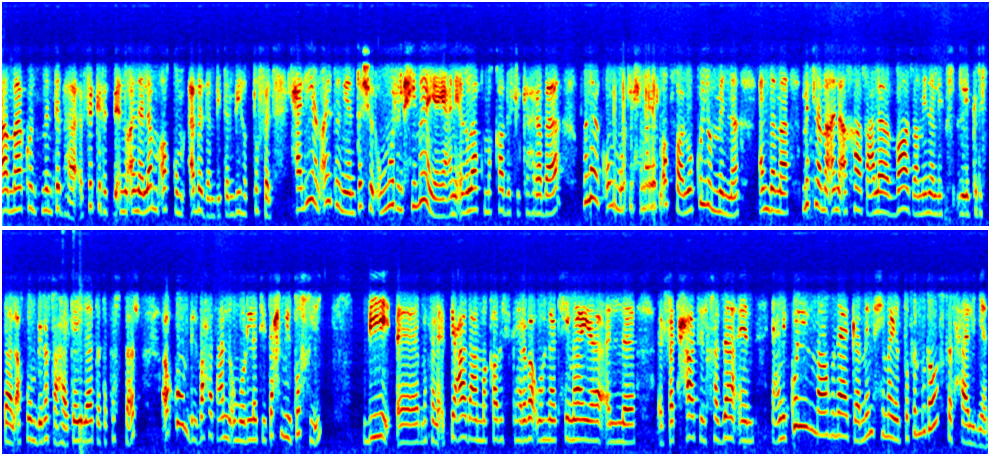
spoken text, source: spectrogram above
ما كنت منتبهة. فكرة بأنه أنا لم أقم أبدا بتنبيه الطفل حاليا أيضا ينتشر أمور الحماية يعني إغلاق مقابس الكهرباء هناك أمور لحماية الأطفال وكل منا. عندما مثلما أنا أخاف على فازة من الكريستال أقوم برفعها كي لا تتكسر. أقوم بالبحث عن الأمور التي تحمي طفلي بمثلا ابتعاد عن مقابس الكهرباء وهناك حماية الفتحات الخزائن. يعني كل ما هناك من حماية الطفل متوفر حاليا.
